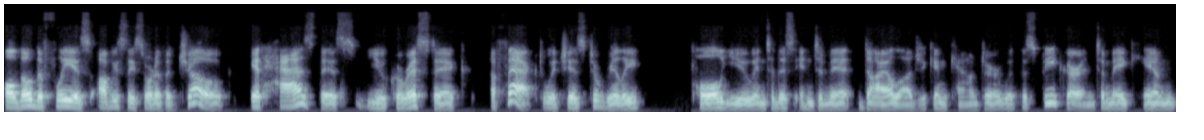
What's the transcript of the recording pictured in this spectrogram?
although the flea is obviously sort of a joke, it has this Eucharistic effect, which is to really pull you into this intimate dialogic encounter with the speaker and to make him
